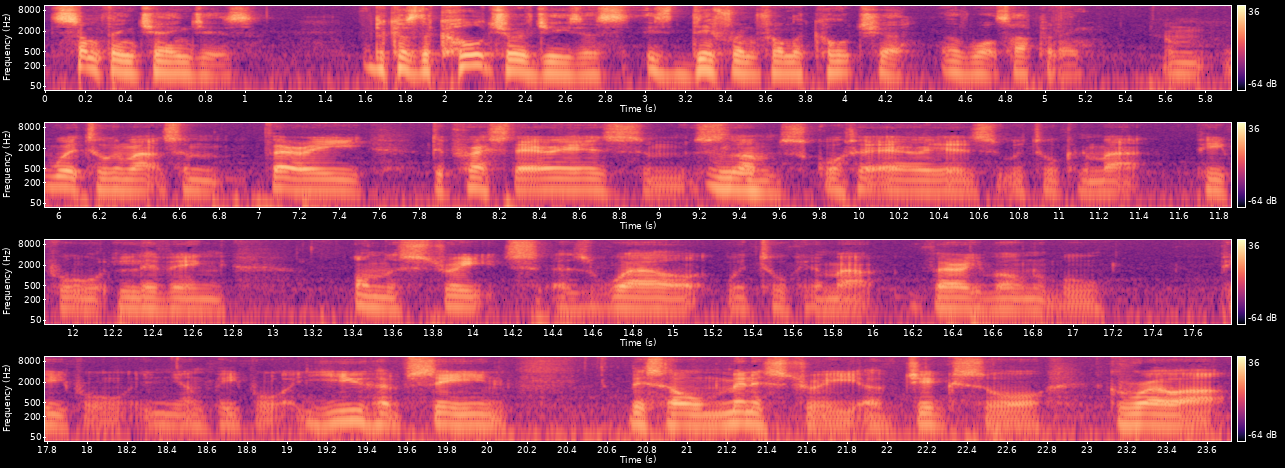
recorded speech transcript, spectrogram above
something changes because the culture of Jesus is different from the culture of what's happening. Um, we're talking about some very depressed areas, some slum Mm. squatter areas. We're talking about people living on the streets as well. We're talking about very vulnerable people and young people. You have seen this whole ministry of Jigsaw grow up,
